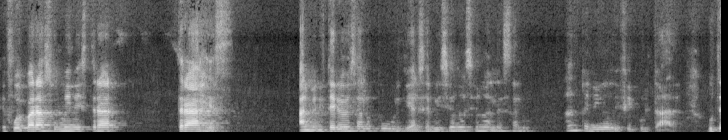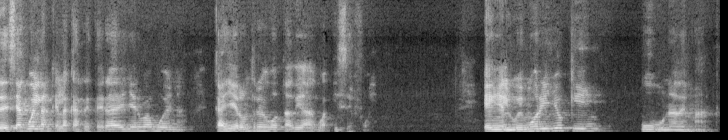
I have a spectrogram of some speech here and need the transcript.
que fue para suministrar trajes al Ministerio de Salud Pública y al Servicio Nacional de Salud han tenido dificultades. Ustedes se acuerdan que la carretera de Hierbabuena cayeron tres gotas de agua y se fue. En el Luis Morillo King hubo una demanda.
